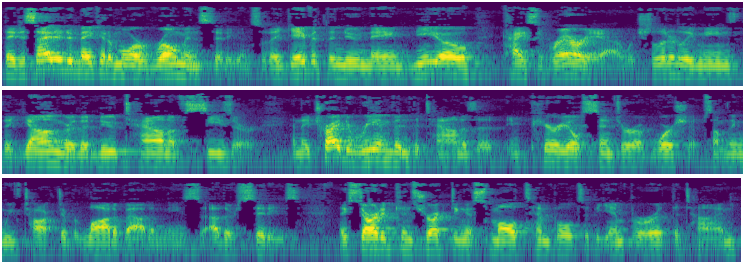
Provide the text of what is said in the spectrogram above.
They decided to make it a more Roman city, and so they gave it the new name Neo Caesarea, which literally means the young or the new town of Caesar. And they tried to reinvent the town as an imperial center of worship, something we've talked a lot about in these other cities. They started constructing a small temple to the emperor at the time,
